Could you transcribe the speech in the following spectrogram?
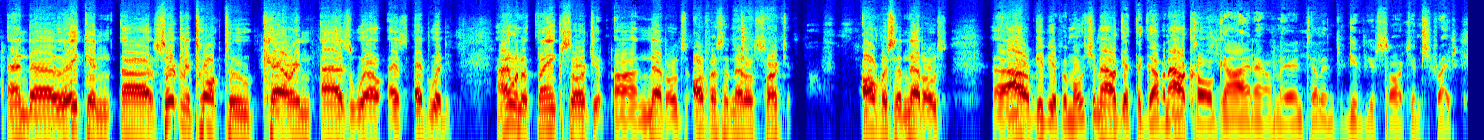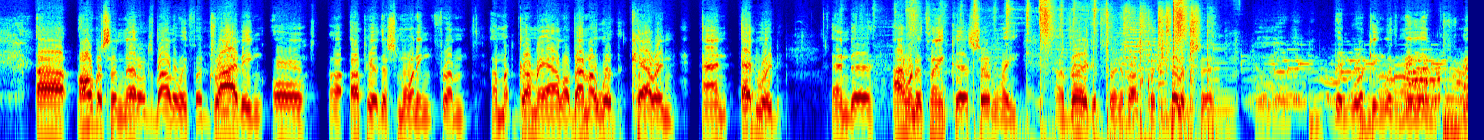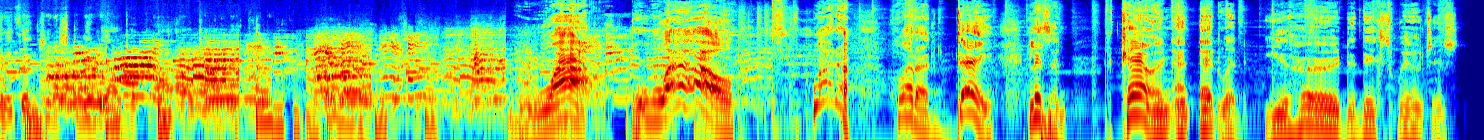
and uh, they can uh, certainly talk to Karen as well as Edward. I want to thank Sergeant uh, Nettles, Officer Nettles, Sergeant Officer Nettles. Uh, I'll give you a promotion. I'll get the governor. I'll call Guy down there and tell him to give you sergeant stripes. Uh, Officer Nettles, by the way, for driving all uh, up here this morning from Montgomery, Alabama, with Karen and Edward. And uh, I want to thank uh, certainly a very good friend of ours, Coach Phillips, uh, who has been working with me in many things in this community. I'll talk. I'll, I'll Wow. Wow. What a what a day. Listen, Karen and Edward, you heard the experiences.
